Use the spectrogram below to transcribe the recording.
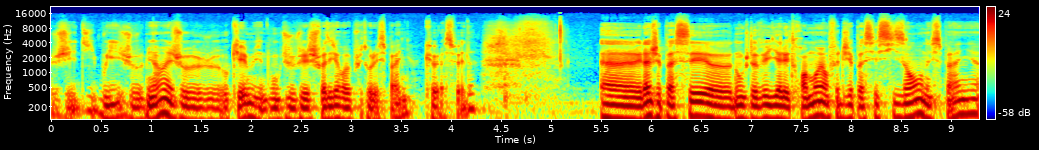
j'ai dit oui, je veux bien et je, ok, mais donc je vais choisir plutôt l'Espagne que la Suède. et là, j'ai passé, donc je devais y aller trois mois, et en fait, j'ai passé six ans en Espagne.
